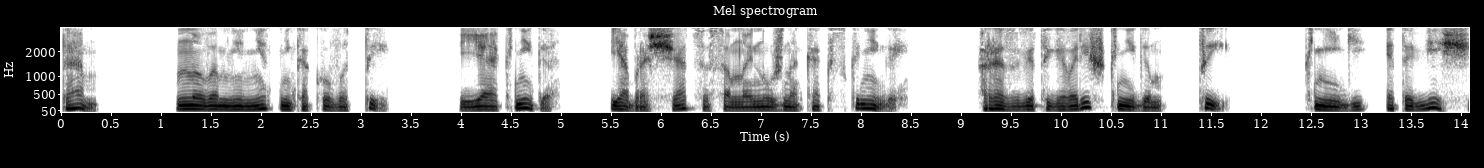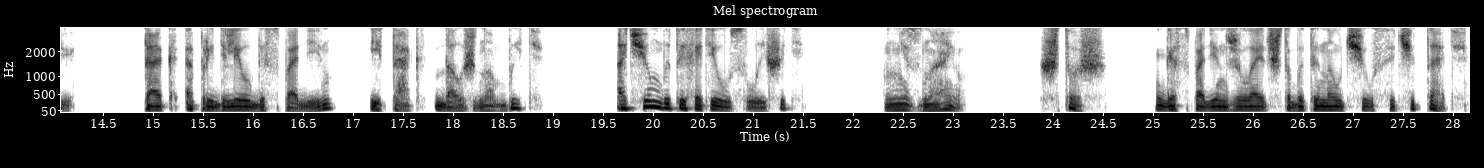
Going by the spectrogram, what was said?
там? Но во мне нет никакого «ты». Я книга, и обращаться со мной нужно как с книгой. Разве ты говоришь книгам «ты»? Книги — это вещи. Так определил господин, и так должно быть. О чем бы ты хотел услышать? Не знаю. Что ж, господин желает, чтобы ты научился читать.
